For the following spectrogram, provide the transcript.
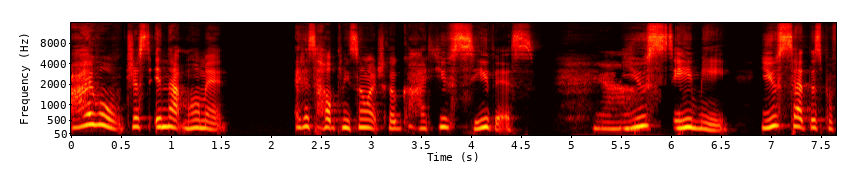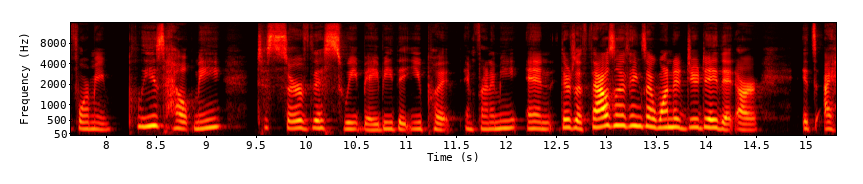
I will just in that moment, it has helped me so much. Go, God, you see this. Yeah. You see me. You set this before me. Please help me to serve this sweet baby that you put in front of me. And there's a thousand other things I want to do today that are, it's, I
